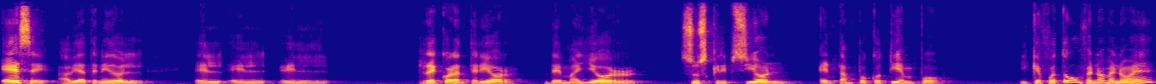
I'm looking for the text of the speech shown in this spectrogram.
ese había tenido el, el récord anterior de mayor suscripción en tan poco tiempo y que fue todo un fenómeno, ¿eh?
